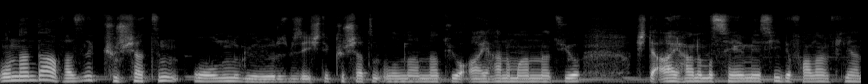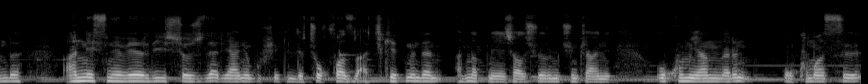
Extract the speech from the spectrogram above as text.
ondan daha fazla Kürşat'ın oğlunu görüyoruz. Bize işte Kürşat'ın oğlunu anlatıyor. Ayhan'ımı anlatıyor. İşte Ayhan'ımı sevmesiydi falan filan da annesine verdiği sözler yani bu şekilde çok fazla açık etmeden anlatmaya çalışıyorum. Çünkü hani okumayanların okuması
